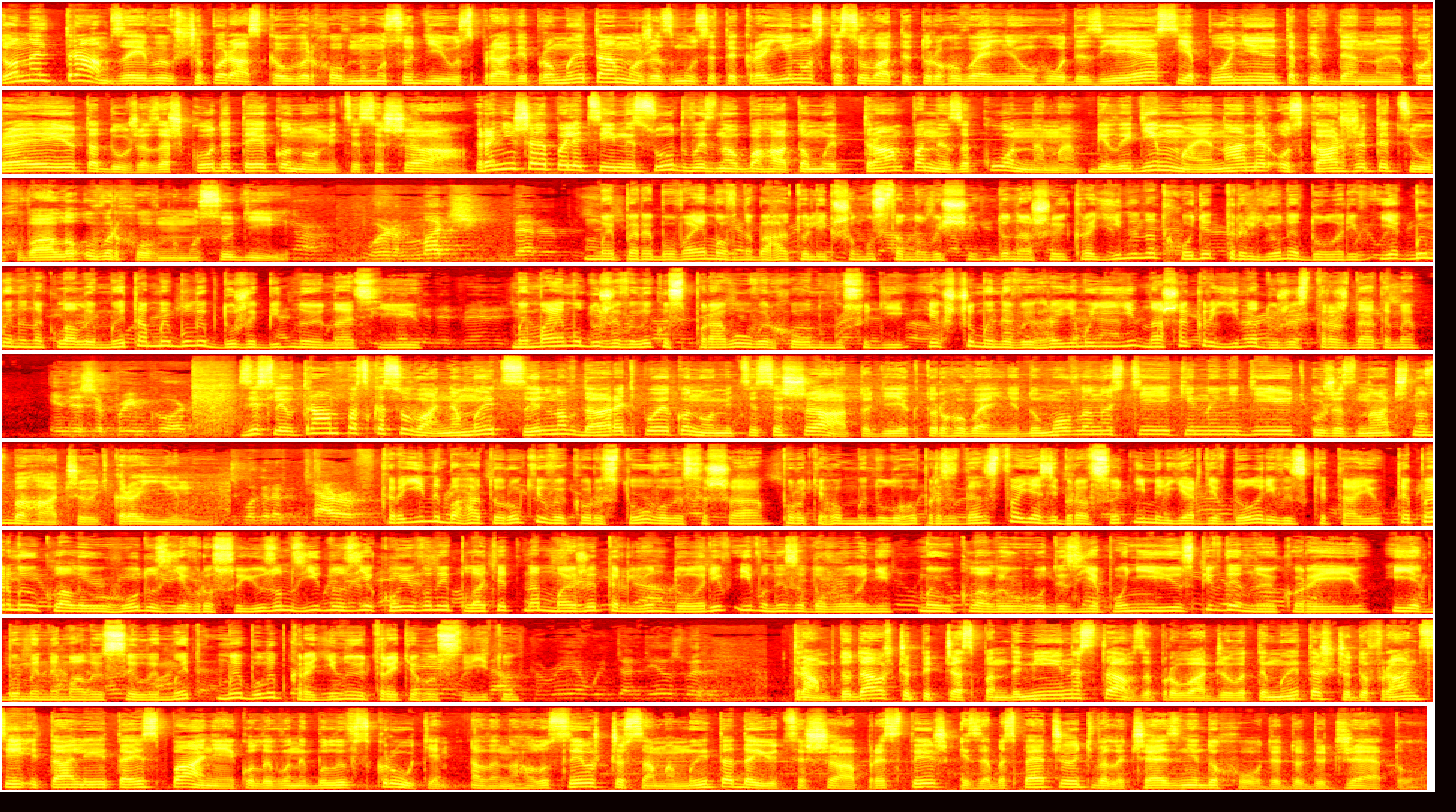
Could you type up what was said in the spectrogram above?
Дональд Трамп заявив, що поразка у Верховному суді у справі про мита може змусити країну скасувати торговельні угоди з ЄС, Японією та Південною Кореєю та дуже зашкодити економіці США. Раніше апеляційний суд визнав багато мит Трампа незаконними. Білий дім має намір оскаржити цю ухвалу у Верховному суді. Ми перебуваємо в набагато ліпшому становищі. До нашої країни надходять трильйони доларів. Якби ми не наклали мита, ми були б дуже бідною нацією. Ми маємо дуже велику справу у Верховному суді. Якщо ми не виграємо її, наша країна дуже страждатиме. Зі слів Трампа, скасування мит сильно вдарить по економіці США, тоді як торговельні домовленості, які нині діють, уже значно збагачують країну. Країни багато років використовували США. Протягом минулого президентства я зібрав сотні мільярдів доларів із Китаю. Тепер ми уклали угоду з Євросоюзом, згідно з якою вони платять нам майже трильйон доларів, і вони задоволені. Ми уклали угоди з Японією, з Південною Кореєю. І якби ми не мали сили мит, ми були б країною третього світу. Трамп додав, що під час пандемії не став запроваджувати мита щодо Франції, Італії та Іспанії, коли вони були в скруті, але наголосив, що саме мита дають США престиж і забезпечують величезні доходи до бюджету.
